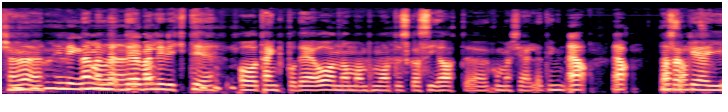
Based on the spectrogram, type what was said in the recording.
Skjønner du? Like Nei, men det, det er veldig viktig å tenke på det òg, når man på en måte skal si ja til kommersielle ting. da. Ja, ja. Man skal sant. ikke gi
